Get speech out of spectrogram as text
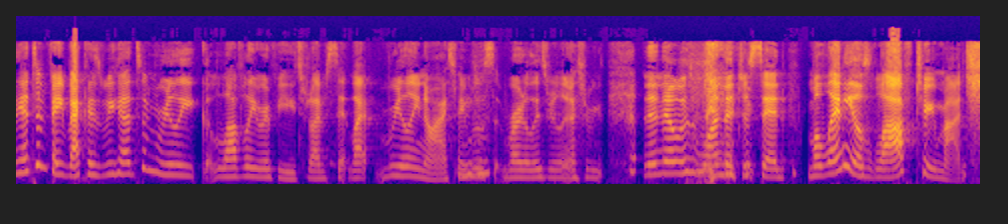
We had some feedback because we had some really lovely reviews, which I've said like really nice. People Mm-hmm. wrote all these really nice reviews. And then there was one that just said, Millennials laugh too much.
